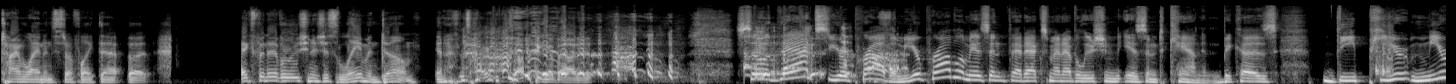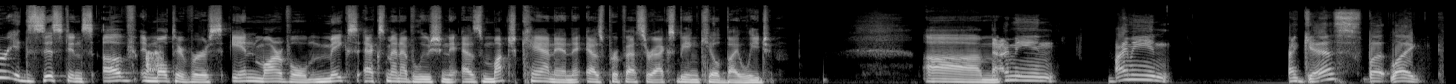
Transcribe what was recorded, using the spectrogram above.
timeline and stuff like that, but. X Men Evolution is just lame and dumb, and I'm tired of talking about it. So that's your problem. Your problem isn't that X Men Evolution isn't canon, because the pure mere existence of a multiverse in Marvel makes X Men Evolution as much canon as Professor X being killed by Legion. Um, I mean, I mean, I guess, but like,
